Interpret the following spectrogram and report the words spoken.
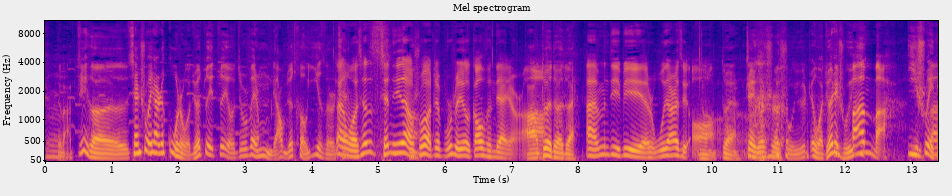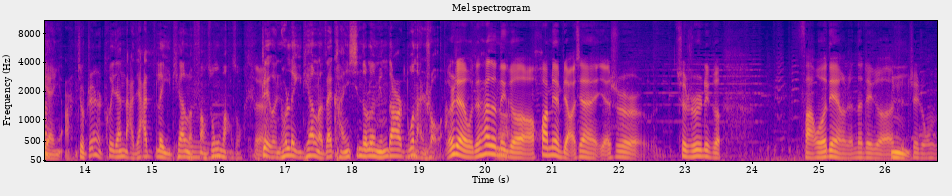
对对吧？？这个先说一下这故事，我觉得最最有就是为什么我们聊，我们觉得特有意思的是，但我先前提要说，这不是一个高分电影啊，对对对，，IMDB 是五点九哦，，对，这个是属于这，我觉得这属于一般吧，易睡电影，就真是推荐大家累一天了，嗯放松放松。对这个你说累一天了，再看一辛德勒名单，多难受啊！而且我觉得他的那个画面表现也是，确实这个法国电影人的这个、嗯这种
